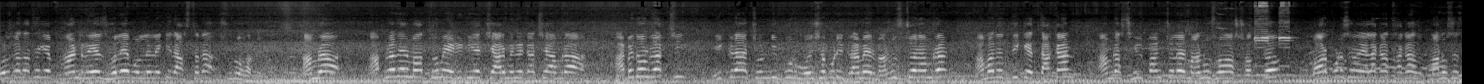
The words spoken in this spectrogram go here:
কলকাতা থেকে ফান্ড রেজ হলে বললে নাকি রাস্তাটা শুরু হবে। আমরা আপনাদের মাধ্যমে এডিডিএ চেয়ারম্যানের কাছে আমরা আবেদন রাখছি। ইকড়া, চণ্ডীপুর, মহিষাপুরি গ্রামের মানুষজন আমরা, আমাদের দিকে তাকান। আমরা শিল্পাঞ্চলের মানুষ হওয়া সত্ত্বেও কর্পোরেশনের এলাকা থাকা, মানুষের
